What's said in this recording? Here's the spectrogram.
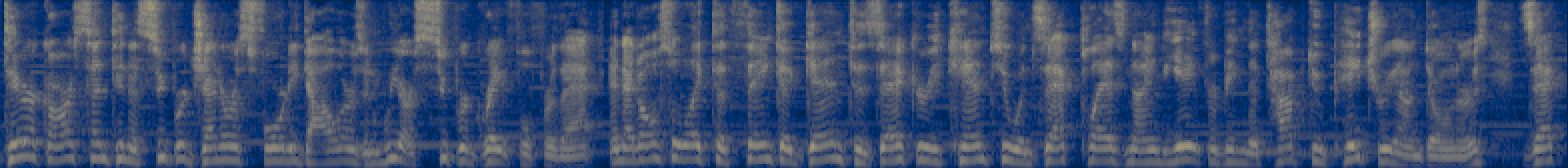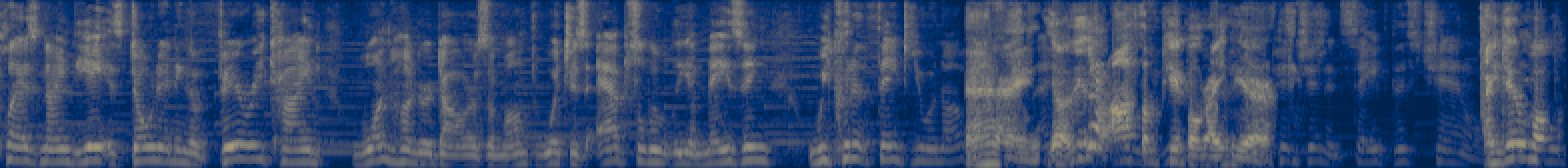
Derek R. sent in a super generous $40, and we are super grateful for that. And I'd also like to thank again to Zachary Cantu and Zach Plaz98 for being the top two Patreon donors. Zach Plaz98 is donating a very kind $100 a month, which is absolutely amazing. We couldn't thank you enough. Dang, yo, these are awesome people right here. I do hope.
